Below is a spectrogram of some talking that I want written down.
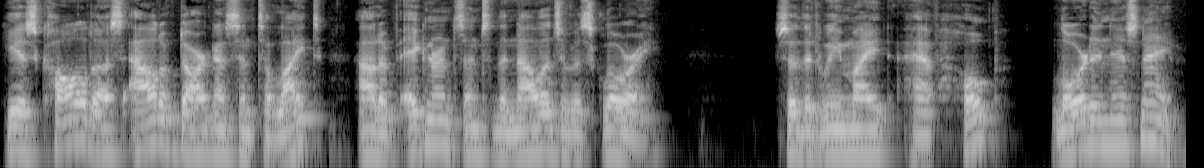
he has called us out of darkness into light, out of ignorance into the knowledge of his glory so that we might have hope, Lord, in his name,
